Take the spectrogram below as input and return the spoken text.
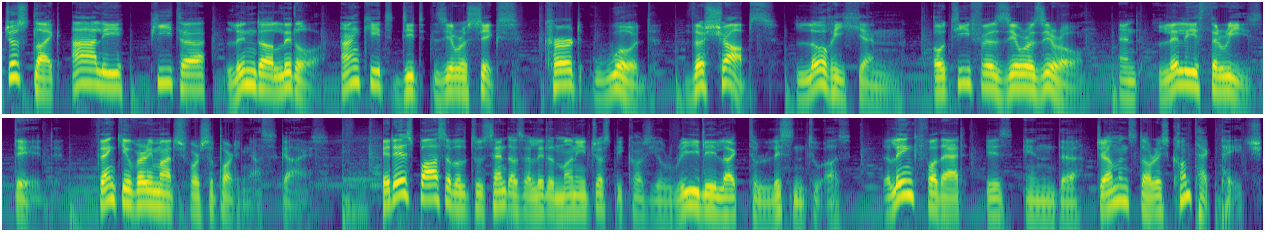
Just like Ali, Peter, Linda Little, Ankit Dit 06, Kurt Wood, The Shops, Lorichen, Otife 00, and Lily Therese did. Thank you very much for supporting us, guys. It is possible to send us a little money just because you really like to listen to us. The link for that is in the German Stories contact page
